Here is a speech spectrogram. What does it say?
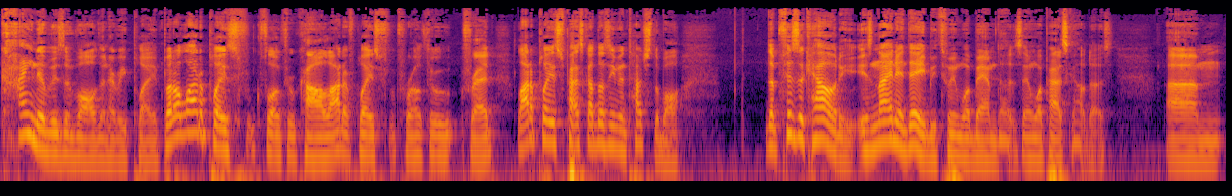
kind of is involved in every play, but a lot of plays flow through Kyle, a lot of plays flow through Fred, a lot of plays Pascal doesn't even touch the ball. The physicality is night and day between what Bam does and what Pascal does. Um,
